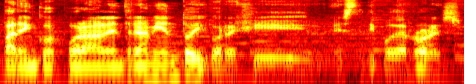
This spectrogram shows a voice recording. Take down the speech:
para incorporar al entrenamiento y corregir este tipo de errores.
